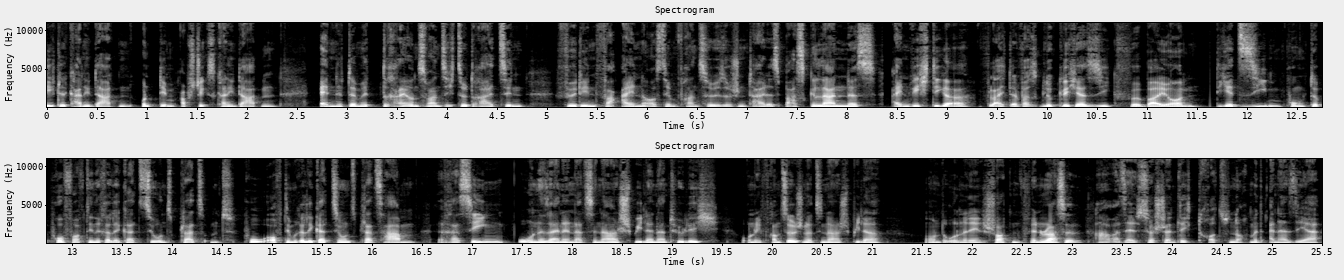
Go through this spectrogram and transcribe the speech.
Titelkandidaten und dem Abstiegskandidaten endete mit 23 zu 13 für den Verein aus dem französischen Teil des Baskenlandes. Ein wichtiger, vielleicht etwas glücklicher Sieg für Bayonne, die jetzt sieben Punkte Puff auf den Relegationsplatz und Po auf dem Relegationsplatz haben. Racing ohne seine Nationalspieler natürlich, ohne die französischen Nationalspieler und ohne den Schotten Finn Russell, aber selbstverständlich trotzdem noch mit einer sehr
